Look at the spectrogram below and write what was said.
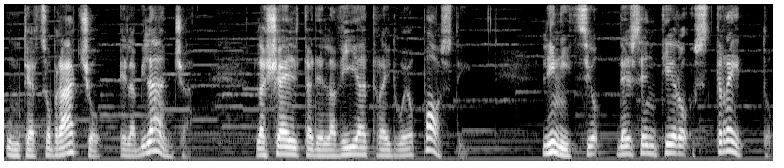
Un terzo braccio è la bilancia, la scelta della via tra i due opposti, l'inizio del sentiero stretto,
